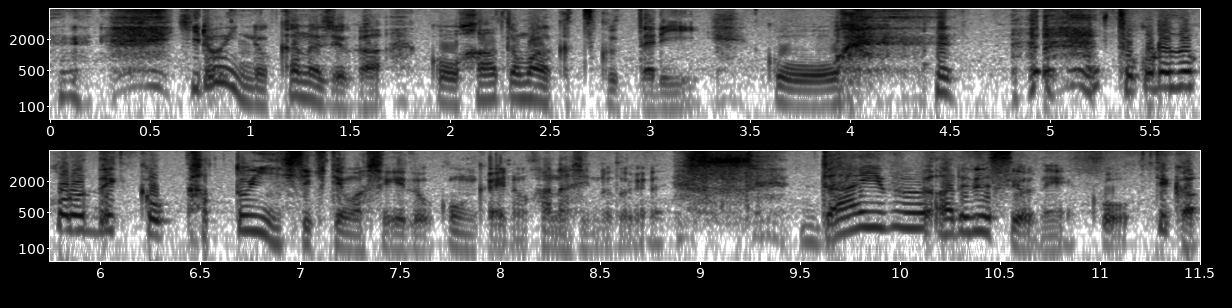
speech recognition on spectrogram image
ヒロインの彼女が、こう、ハートマーク作ったり、こう、ところどころでこうトインしてきてましたけど、今回の話の時で。だいぶあれですよね、こう、てか、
